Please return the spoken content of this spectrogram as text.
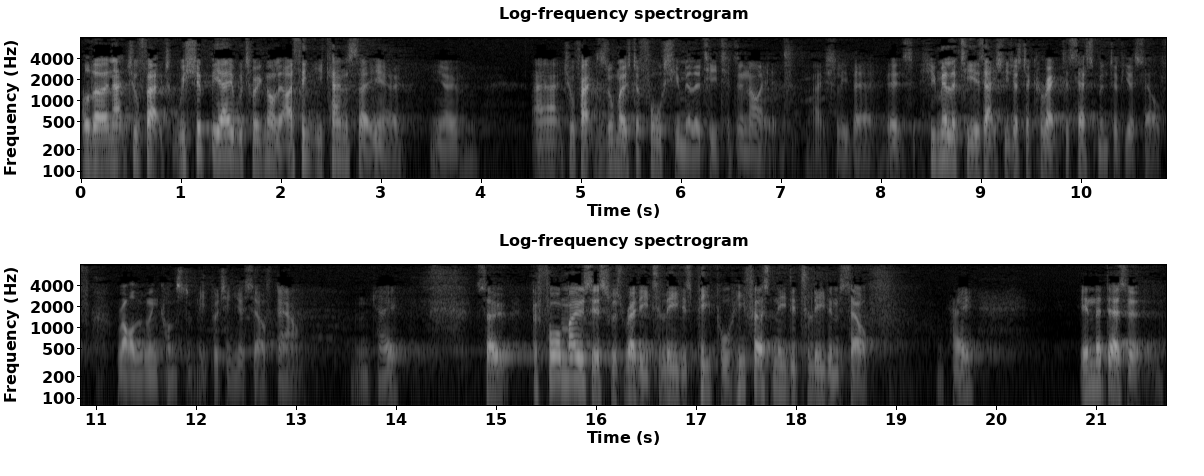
although in actual fact we should be able to acknowledge, I think you can say, you know, you know, And in actual fact, there's almost a false humility to deny it, actually, there. It's, humility is actually just a correct assessment of yourself rather than constantly putting yourself down. Okay? So, before Moses was ready to lead his people, he first needed to lead himself. Okay? In the desert,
